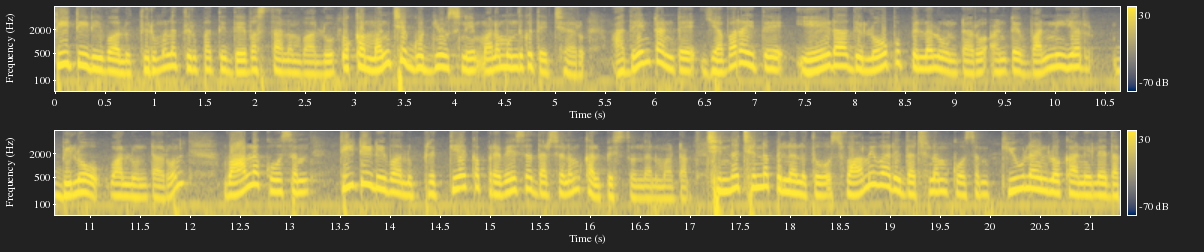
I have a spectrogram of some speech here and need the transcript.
టీటీడీ వాళ్ళు తిరుమల తిరుపతి దేవస్థానం వాళ్ళు ఒక మంచి గుడ్ న్యూస్ని మన ముందుకు తెచ్చారు. అదేంటంటే ఎవరైతే ఏడాది లోపు పిల్లలు ఉంటారో అంటే వన్ ఇయర్ బిలో వాళ్ళు ఉంటారో వాళ్ళ కోసం టీటీడీ వాళ్ళు ప్రత్యేక ప్రవేశ దర్శనం కల్పిస్తుందన్నమాట. చిన్న చిన్న పిల్లలతో స్వామివారి దర్శనం కోసం క్యూ లైన్లో కానీ లేదా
